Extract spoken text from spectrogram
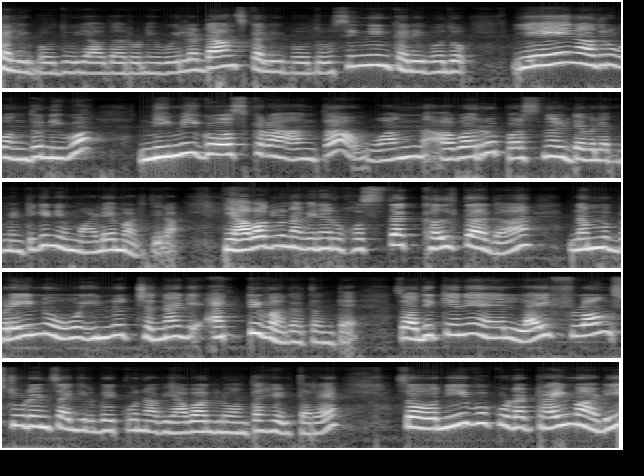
ಕಲಿಬೋದು ಯಾವುದಾದ್ರು ನೀವು, ಇಲ್ಲ ಡಾನ್ಸ್ ಕಲಿಬೋದು ಸಿಂಗಿಂಗ್ ಕಲಿಬೋದು. ಏನಾದರೂ ಒಂದು ನೀವು ನಿಮಗೋಸ್ಕರ ಅಂತ ಒನ್ ಅವರು ಪರ್ಸ್ನಲ್ ಡೆವಲಪ್ಮೆಂಟಿಗೆ ನೀವು ಮಾಡೇ ಮಾಡ್ತೀರಾ. ಯಾವಾಗಲೂ ನಾವೇನಾದ್ರು ಹೊಸದಾಗಿ ಕಲಿತಾಗ ನಮ್ಮ ಬ್ರೈನು ಇನ್ನೂ ಚೆನ್ನಾಗಿ ಆ್ಯಕ್ಟಿವ್ ಆಗತ್ತಂತೆ. ಸೊ ಅದಕ್ಕೇ ಲೈಫ್ ಲಾಂಗ್ ಸ್ಟೂಡೆಂಟ್ಸ್ ಆಗಿರಬೇಕು ನಾವು ಯಾವಾಗಲೂ ಅಂತ ಹೇಳ್ತಾರೆ. ಸೊ ನೀವು ಕೂಡ ಟ್ರೈ ಮಾಡಿ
